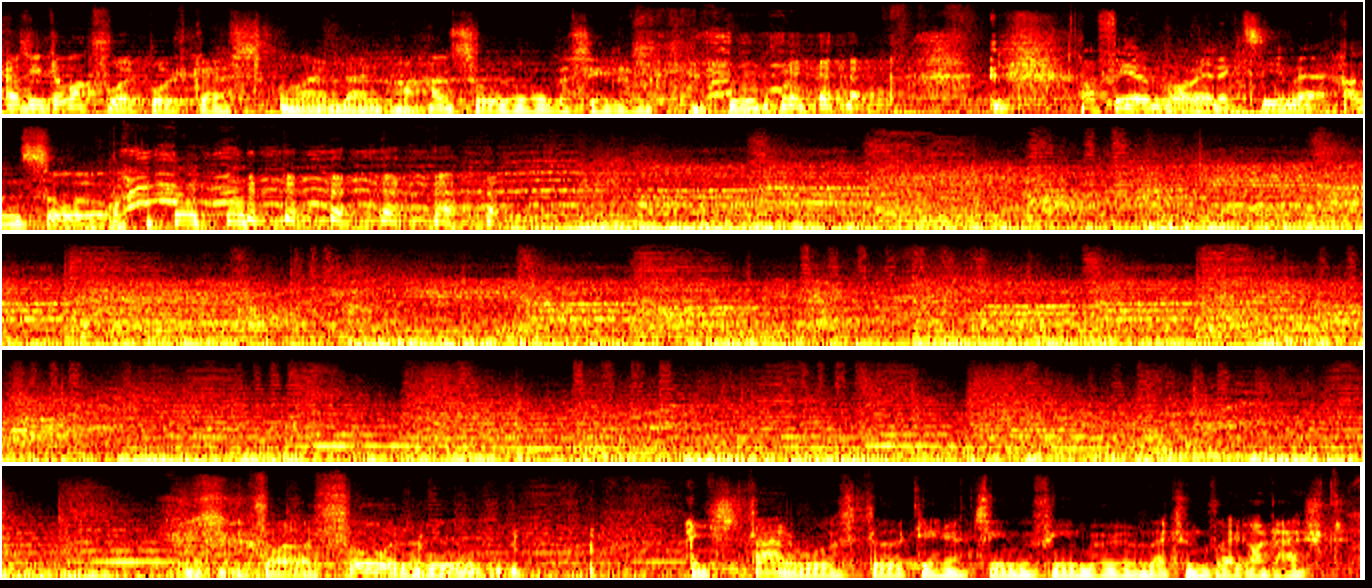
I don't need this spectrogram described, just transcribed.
Ez itt a Vagfolt Podcast, amelyben a Han Solo-ról beszélünk. A film, amelynek címe Han Solo. Szóval a Solo egy Star Wars történet című filmből vetünk fel egy adást,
